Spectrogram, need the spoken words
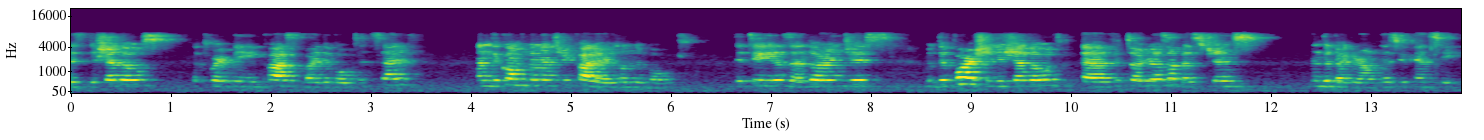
is the shadows that were being cast by the boat itself and the complementary colors on the boat. The teals and oranges with the partially shadowed uh, Vittoriosa bastions in the background, as you can see.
